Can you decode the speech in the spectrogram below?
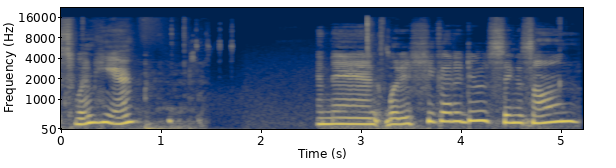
swim here. And then what is she got to do? Sing a song?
